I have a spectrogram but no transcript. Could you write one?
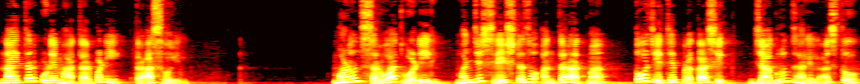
नाहीतर पुढे म्हातारपणी त्रास होईल. म्हणून सर्वात वडील म्हणजे श्रेष्ठ जो अंतरात्मा तो जेथे प्रकाशित जागृत झालेला असतो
